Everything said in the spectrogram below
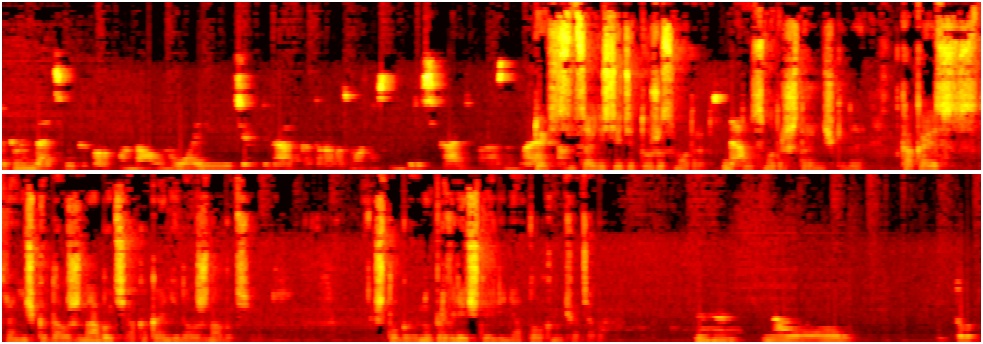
рекомендателей, которых он дал, но и у тех ребят, которые, возможно, с ним пересекались по разным проектам. То есть социальные сети тоже смотрят? Да. То есть смотришь странички, да? Какая страничка должна быть, а какая не должна быть? Чтобы ну, привлечь тебя или не оттолкнуть хотя бы. Угу. Ну, тут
